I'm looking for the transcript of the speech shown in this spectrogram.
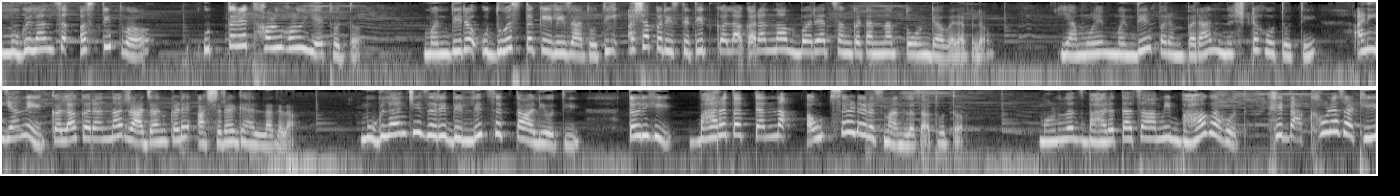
मुघलांचं अस्तित्व उत्तरेत हळूहळू येत होतं. मंदिरं उद्ध्वस्त केली जात होती अशा परिस्थितीत कलाकारांना बऱ्याच संकटांना तोंड द्यावं लागलं. यामुळे मंदिर परंपरा नष्ट होत होती आणि याने कलाकारांना राजांकडे आश्रय घ्यायला लागला. मुघलांची जरी दिल्लीत सत्ता आली होती तरीही भारतात त्यांना आउटसाइडरच मानलं जात होतं. म्हणूनच भारताचा आम्ही भाग आहोत हे दाखवण्यासाठी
